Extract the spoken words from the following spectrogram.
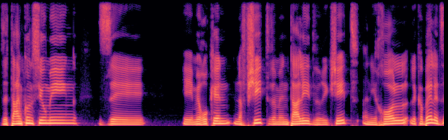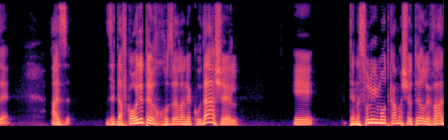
זה time consuming, זה אה, מרוקן נפשית ומנטלית ורגשית, אני יכול לקבל את זה. אז זה דווקא עוד יותר חוזר לנקודה של אה, תנסו ללמוד כמה שיותר לבד.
